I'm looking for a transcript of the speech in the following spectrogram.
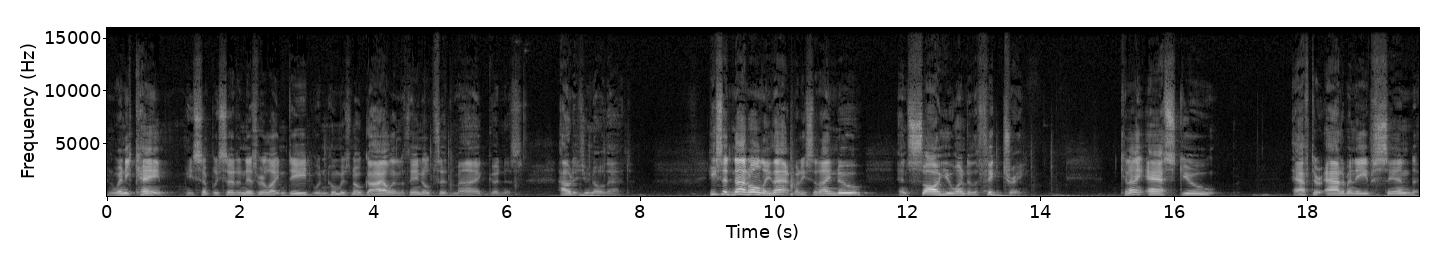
And when he came, he simply said, An Israelite indeed, in whom is no guile. And Nathanael said, My goodness, how did you know that? He said, Not only that, but he said, I knew and saw you under the fig tree. Can I ask you, after Adam and Eve sinned,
